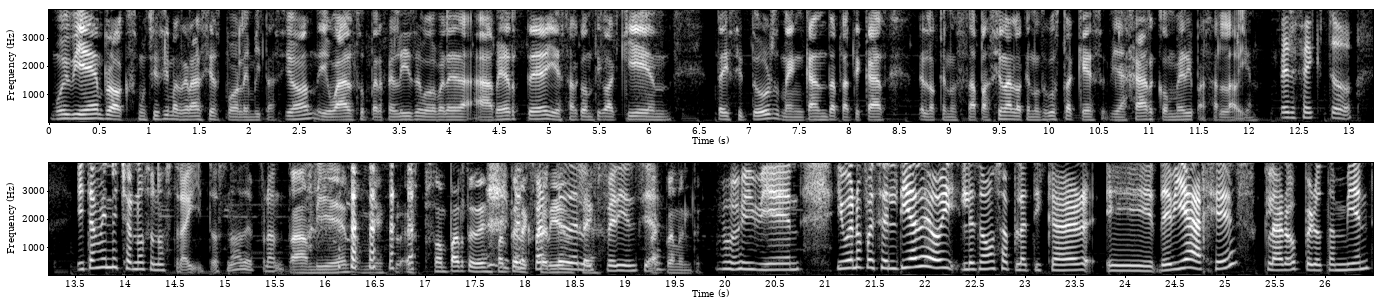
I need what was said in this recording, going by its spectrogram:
Muy bien Rox, muchísimas gracias por la invitación. Igual súper feliz de volver a, verte y estar contigo aquí en Tasty Tours. Me encanta platicar de lo que nos apasiona, lo que nos gusta, que es viajar, comer y pasarla bien. Perfecto. Y también echarnos unos traguitos, ¿no? De pronto. También, también. son parte de, parte de la experiencia. Parte de la experiencia. Exactamente. Muy bien. Y bueno, pues el día de hoy les vamos a platicar eh, de viajes, claro, pero también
